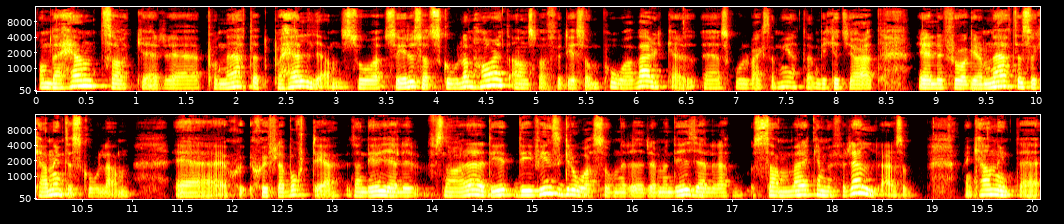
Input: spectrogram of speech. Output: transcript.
om det har hänt saker eh, på nätet på helgen så, så är det så att skolan har ett ansvar för det som påverkar eh, skolverksamheten. Vilket gör att när det gäller frågor om nätet så kan inte skolan eh, skyffla bort det. Utan det gäller snarare, det, det finns gråzoner i det men det gäller att samverka med föräldrar. Alltså, man, kan inte,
